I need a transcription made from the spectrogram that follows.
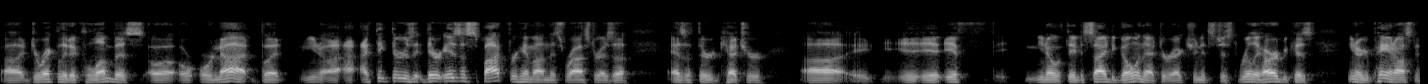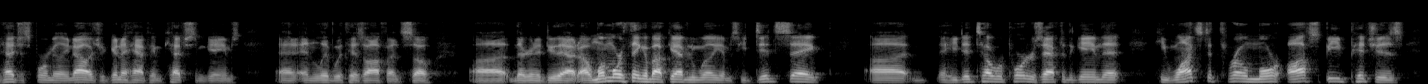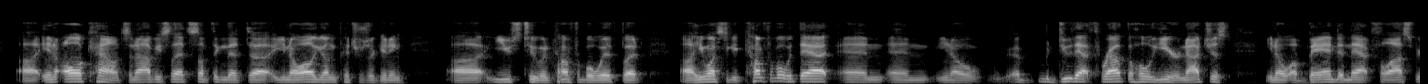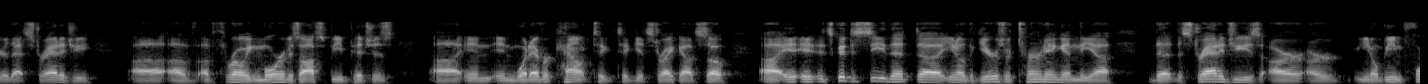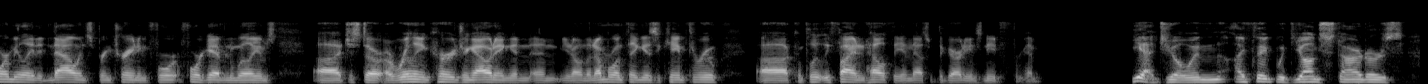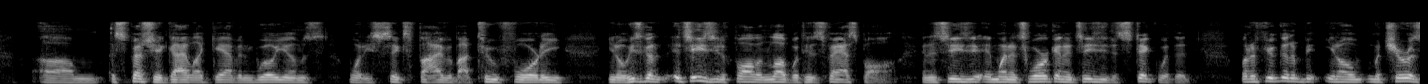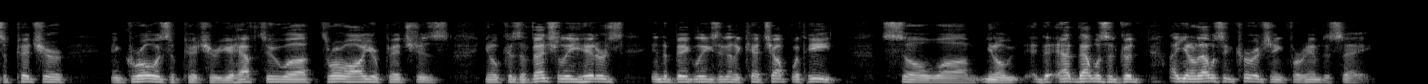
uh, directly to Columbus or, or, or, not, but you know, I, I, think there's there is a spot for him on this roster as a as a third catcher. Uh, if you know if they decide to go in that direction, it's just really hard because you know you're paying Austin Hedges four million dollars, you're going to have him catch some games and, and live with his offense. So uh, they're going to do that. Uh, one more thing about Gavin Williams, he did say uh, he did tell reporters after the game that he wants to throw more off-speed pitches uh, in all counts, and obviously that's something that uh, you know all young pitchers are getting uh, used to and comfortable with. But uh, he wants to get comfortable with that and and you know uh, do that throughout the whole year, not just you know abandon that philosophy or that strategy uh, of of throwing more of his off-speed pitches in in whatever count to to get strikeouts. So it, it's good to see that you know the gears are turning and the the the strategies are are you know being formulated now in spring training for for Gavin Williams. Uh, just a, a, really encouraging outing, and and you know the number one thing is he came through uh, completely fine and healthy, and that's what the Guardians need from him. Yeah, Joe, and I think with young starters, um, especially a guy like Gavin Williams, what he's six five, about two forty. You know, he's gonna. It's easy to fall in love with his fastball, and it's easy. And when it's working, it's easy to stick with it. But if you're to be, you know, mature as a pitcher and grow as a pitcher, you have to uh, throw all your pitches, you know, because eventually hitters in the big leagues are to catch up with heat. So, um, you know, th- that was a good, uh, you know, that was encouraging for him to say.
